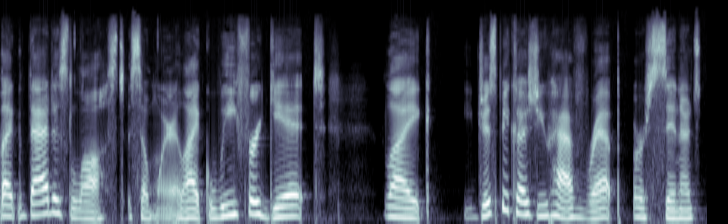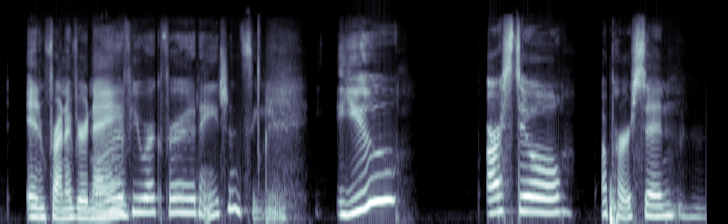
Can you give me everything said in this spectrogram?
like that is lost somewhere. Like we forget like just because you have rep or senate in front of your or name, if you work for an agency. you are still a person. Mm-hmm.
